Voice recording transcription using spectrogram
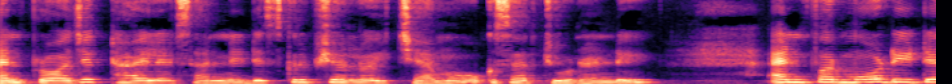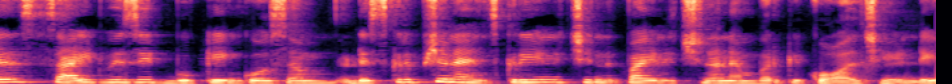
and project highlights అన్ని డిస్క్రిప్షన్లో ఇచ్చాము. ఒకసారి చూడండి. And for more details site visit booking కోసం డిస్క్రిప్షన్ అండ్ స్క్రీన్ ఇచ్చిన పైన ఇచ్చిన నెంబర్కి కాల్ చేయండి.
